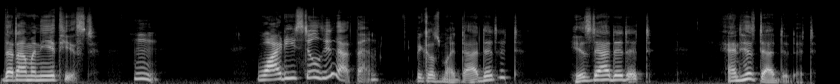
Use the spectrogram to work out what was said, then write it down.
that I'm an atheist Hmm. Why do you still do that then? because my dad did it, his dad did it, and his dad did it.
